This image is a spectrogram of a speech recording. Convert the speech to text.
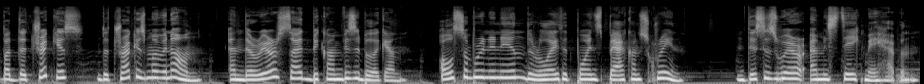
But the trick is, the track is moving on, and the rear side become visible again, also bringing in the related points back on screen. This is where a mistake may happen.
